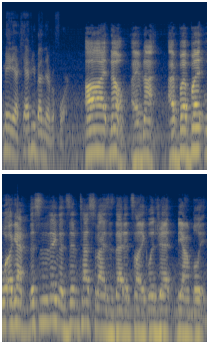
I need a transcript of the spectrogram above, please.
Maniac, have you been there before? Uh, no, I have not. I but but again, this is the thing that Zim testifies is that it's like legit beyond belief.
